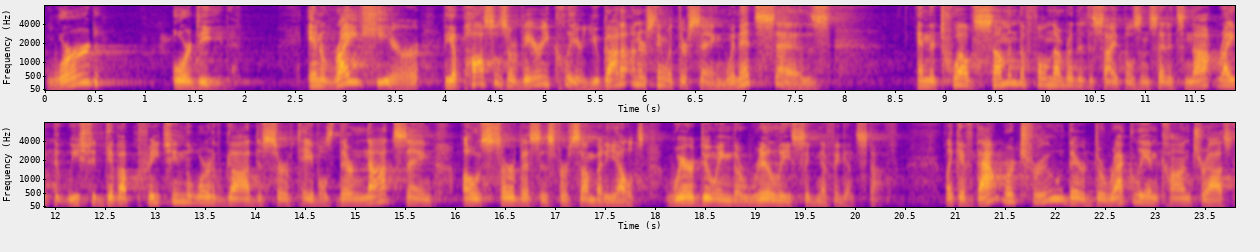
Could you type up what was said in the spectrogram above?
word or deed. And right here, the apostles are very clear. You got to understand what they're saying. When it says and the 12 summoned the full number of the disciples and said, It's not right that we should give up preaching the word of God to serve tables. They're not saying, Oh, service is for somebody else. We're doing the really significant stuff. Like, if that were true, they're directly in contrast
